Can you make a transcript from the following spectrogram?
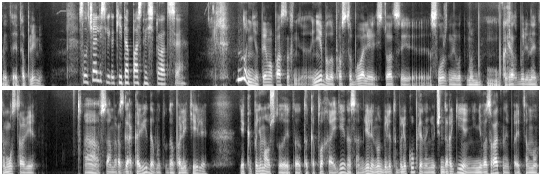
это, это племя. Случались ли какие-то опасные ситуации? Ну, нет, прям опасных не было. Просто бывали ситуации э, сложные. Вот мы как раз были на этом острове а, в самый разгар ковида. Мы туда полетели. Я как понимал, что это такая плохая идея, на самом деле. Но билеты были куплены, они очень дорогие, они невозвратные, поэтому...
